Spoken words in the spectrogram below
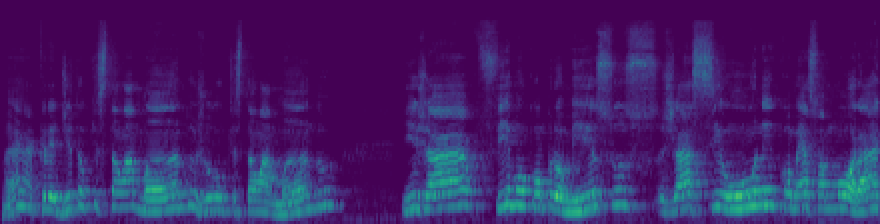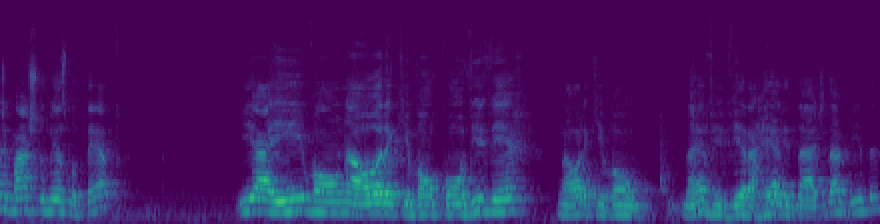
Né? Acreditam que estão amando, julgam que estão amando e já firmam compromissos, já se unem, começam a morar debaixo do mesmo teto. E aí vão, na hora que vão conviver, na hora que vão né, viver a realidade da vida,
